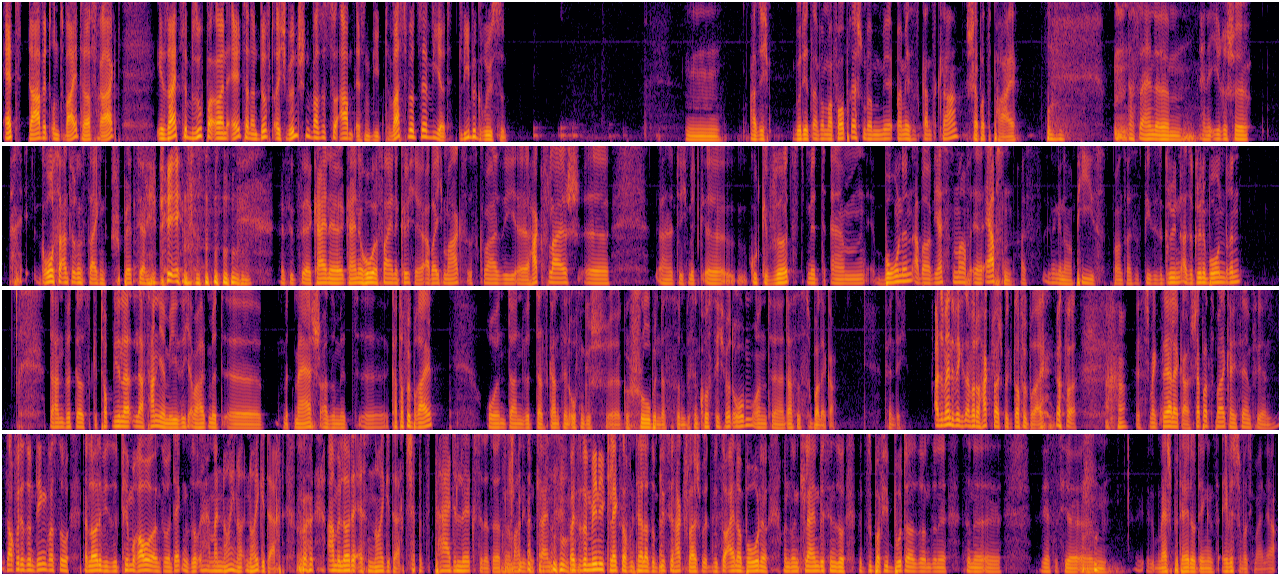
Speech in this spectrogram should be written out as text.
at David und weiter, fragt, ihr seid zu Besuch bei euren Eltern und dürft euch wünschen, was es zu Abendessen gibt. Was wird serviert? Liebe Grüße. Also ich würde jetzt einfach mal vorpreschen. Bei mir, bei mir ist es ganz klar. Shepherd's Pie. Das ist eine, ähm, eine irische, große Anführungszeichen, Spezialität. Es ist jetzt äh, keine, keine hohe, feine Küche, aber ich mag es. Es ist quasi äh, Hackfleisch, äh, natürlich mit äh, gut gewürzt mit ähm, Bohnen, aber wie heißt es mal? Äh, Erbsen heißt es, genau, Peas. Bei uns heißt es Peas. Diese grünen, also grüne Bohnen drin. Dann wird das getoppt, wie La- Lasagne-mäßig, aber halt mit, äh, mit Mash, also mit äh, Kartoffelbrei. Und dann wird das Ganze in den Ofen gesch äh, geschoben, dass es so ein bisschen krustig wird oben. Und äh, das ist super lecker, finde ich. Also im Endeffekt ist einfach nur Hackfleisch mit Kartoffelbrei. Aber es schmeckt sehr lecker. Shepherd's Pie kann ich sehr empfehlen. Ist auch wieder so ein Ding, was so dann Leute wie so Tim Raue und so entdecken, so, äh, mal neu, neu, neu gedacht. Arme Leute essen neu gedacht. Shepherd's Pie Deluxe oder so. Und dann machen die so einen kleinen, weißt du, so Mini-Klecks auf dem Teller, so ein bisschen Hackfleisch mit, mit so einer Bohne und so ein klein bisschen so mit super viel Butter, so, und so eine, so eine äh, wie heißt es hier, ähm, Mashed Potato-Dingens. Ey, wisst schon, was ich meine, ja.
